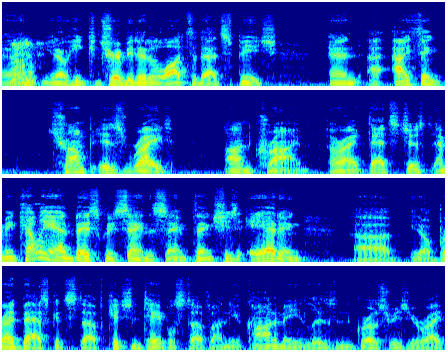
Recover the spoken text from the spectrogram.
uh, you know he contributed a lot to that speech, and I, I think Trump is right on crime. All right, that's just. I mean, Kellyanne basically saying the same thing. She's adding, uh, you know, breadbasket stuff, kitchen table stuff on the economy. Liz and groceries. You're right,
